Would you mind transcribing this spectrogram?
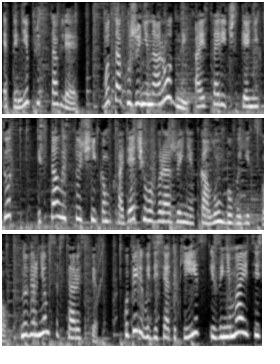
это не представляет. Вот так уже не народный, а исторический анекдот и стал источником ходячего выражения «колумбово яйцо». Но вернемся в старый свет. Купили вы десяток яиц и занимаетесь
